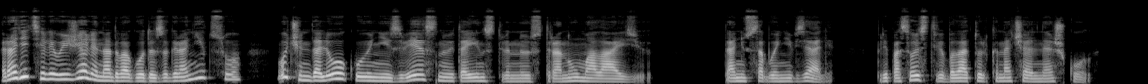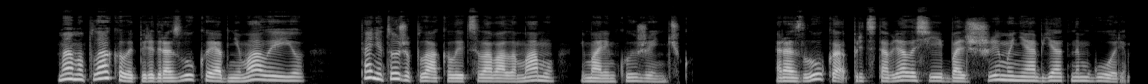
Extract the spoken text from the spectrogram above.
Родители уезжали на два года за границу, в очень далекую, неизвестную, таинственную страну Малайзию. Таню с собой не взяли. При посольстве была только начальная школа. Мама плакала перед разлукой, обнимала ее. Таня тоже плакала и целовала маму и маленькую Женечку. Разлука представлялась ей большим и необъятным горем.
